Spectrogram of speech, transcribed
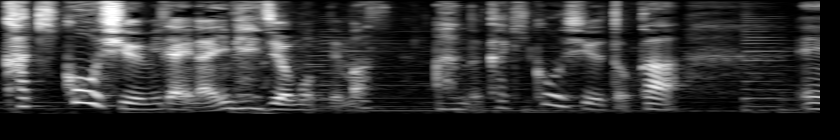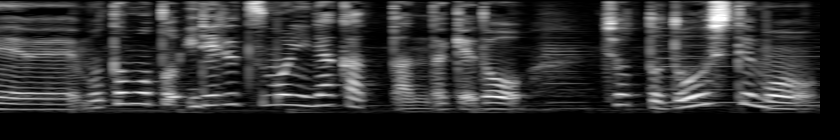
夏季講習みたいなイメージを持ってます。あの夏季講習とかもともと入れるつもりなかったんだけどちょっとどうしても、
